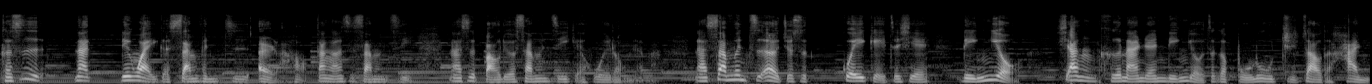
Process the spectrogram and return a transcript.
可是那另外一个三分之二了哈，刚刚是三分之一，那是保留三分之一给虎尾陇人嘛？那三分之二就是归给这些领有像荷兰人领有这个补录执照的汉人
